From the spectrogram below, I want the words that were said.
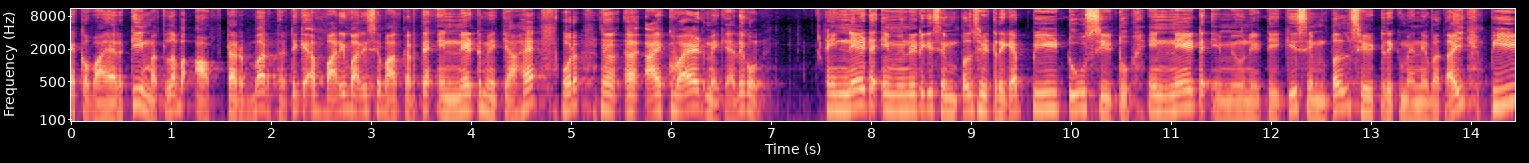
एक्वायर की मतलब आफ्टर बर्थ ठीक है, अब बारी बारी से बात करते हैं इन्नेट में क्या है और एक्वायर्ड में क्या है। देखो इन्नेट इम्यूनिटी की सिंपल सी ट्रिक है P two C two innate immunity की सिंपल सी ट्रिक मैंने बताई पी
